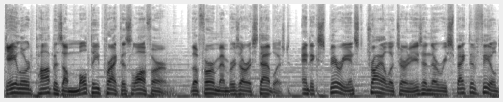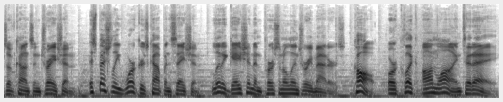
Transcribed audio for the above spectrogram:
Gaylord Popp is a multi practice law firm. The firm members are established and experienced trial attorneys in their respective fields of concentration, especially workers' compensation, litigation, and personal injury matters. Call or click online today.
